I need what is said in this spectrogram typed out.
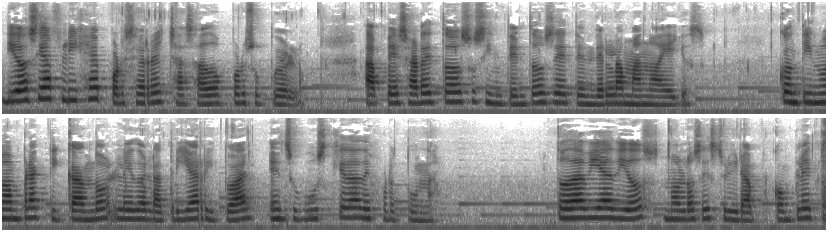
Dios se aflige por ser rechazado por su pueblo, a pesar de todos sus intentos de tender la mano a ellos. Continúan practicando la idolatría ritual en su búsqueda de fortuna. Todavía Dios no los destruirá por completo,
